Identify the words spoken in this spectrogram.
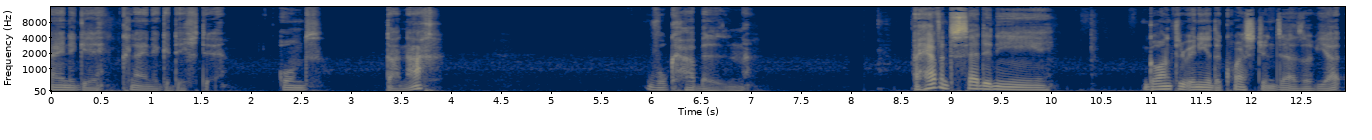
einige kleine Gedichte. Und danach Vokabeln. I haven't said any, gone through any of the questions as of yet.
